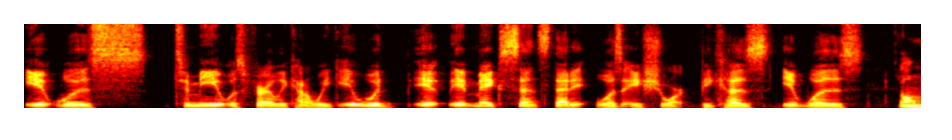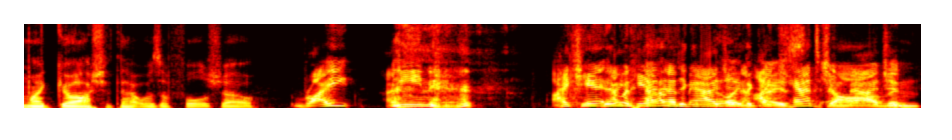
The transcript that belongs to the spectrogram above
it was to me it was fairly kind of weak. It would it it makes sense that it was a short because it was Oh my gosh, if that was a full show. right. I mean, I can't I can't get into, imagine like, I can't imagine and-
